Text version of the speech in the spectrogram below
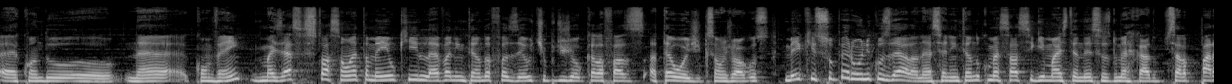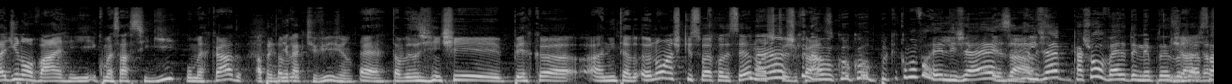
é, quando, né, convém, mas essa situação é também o que leva a Nintendo a fazer o tipo de jogo que ela faz até hoje, que são jogos meio que super únicos dela, né? Se a Nintendo começar a seguir mais tendências do mercado, se ela parar de inovar e, e começar a seguir o mercado, Aprender talvez- com a Activision? é, talvez a gente perca a Nintendo. Eu não acho que isso vai acontecer, não, acho que seja o caso. não, porque como eu falei, ele já é, Exato. ele já é cachorro velho dentro da empresa, Já, já, já sabe?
